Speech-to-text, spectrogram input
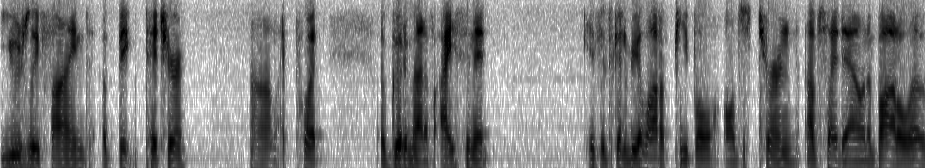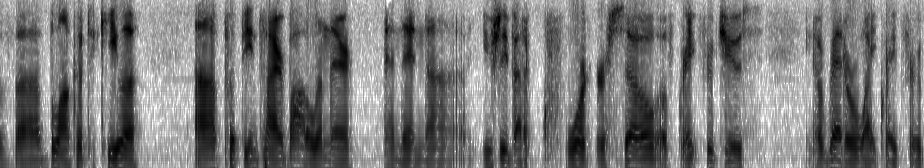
usually find a big pitcher. Um, I put a good amount of ice in it. If it's going to be a lot of people, I'll just turn upside down a bottle of uh, Blanco tequila, uh, put the entire bottle in there, and then uh, usually about a quart or so of grapefruit juice, you know, red or white grapefruit.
